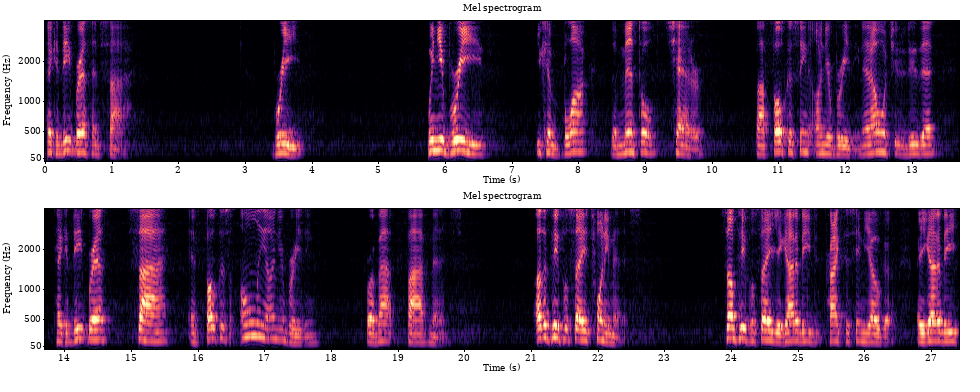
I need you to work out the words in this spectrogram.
Take a deep breath and sigh. Breathe. When you breathe, you can block the mental chatter by focusing on your breathing. And I want you to do that. Take a deep breath, sigh, and focus only on your breathing for about five minutes. Other people say 20 minutes. Some people say you got to be practicing yoga, or you got to be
